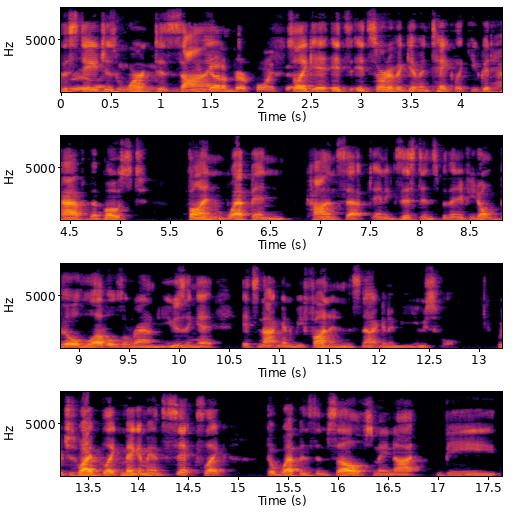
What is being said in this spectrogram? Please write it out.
the true, stages actually. weren't You got a designed- fair point there. So like it, it's it's sort of a give and take. Like you could have the most fun weapon concept in existence, but then if you don't build levels around using it, it's not going to be fun and it's not going to be useful. Which is why like Mega Man Six, like the weapons themselves may not be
